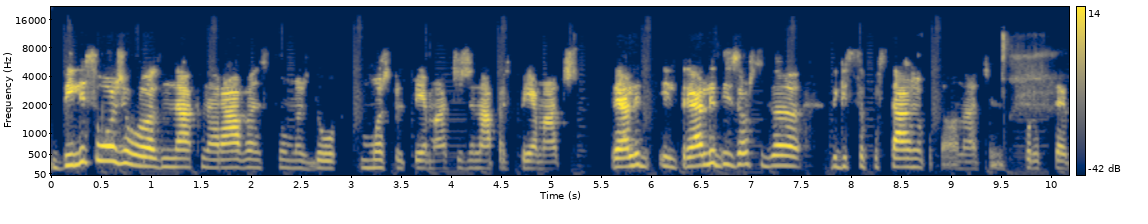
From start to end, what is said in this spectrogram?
би ли сложила знак на равенство между мъж предприемач и жена предприемач? Трябва ли, или трябва ли изобщо да, да ги съпоставяме по този начин, според теб?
